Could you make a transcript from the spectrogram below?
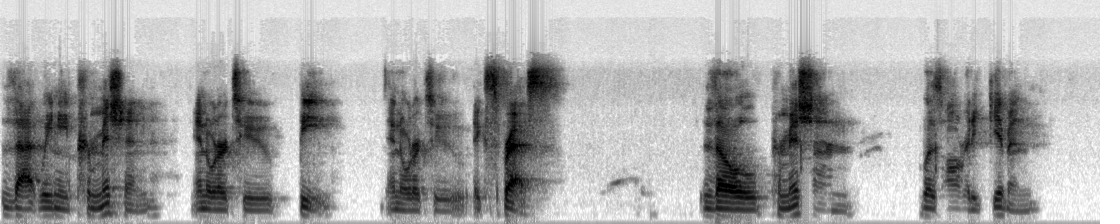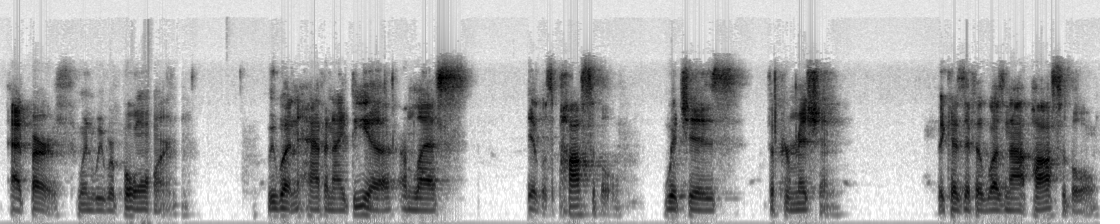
that we need permission in order to be, in order to express. Though permission was already given at birth when we were born, we wouldn't have an idea unless it was possible, which is the permission. Because if it was not possible,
